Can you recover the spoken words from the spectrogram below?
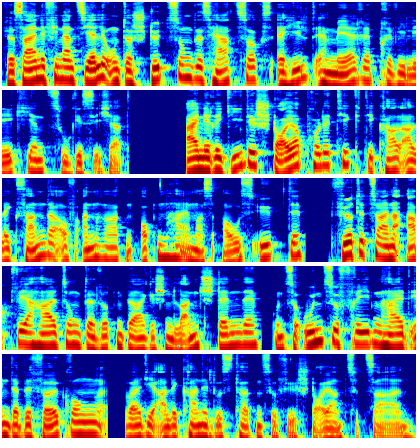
Für seine finanzielle Unterstützung des Herzogs erhielt er mehrere Privilegien zugesichert. Eine rigide Steuerpolitik, die Karl Alexander auf Anraten Oppenheimers ausübte, führte zu einer Abwehrhaltung der württembergischen Landstände und zur Unzufriedenheit in der Bevölkerung, weil die alle keine Lust hatten, so viel Steuern zu zahlen.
